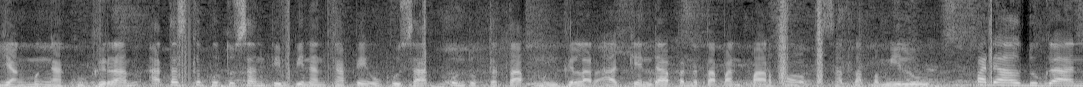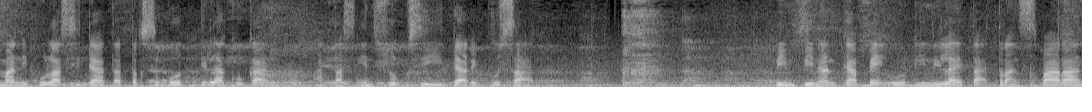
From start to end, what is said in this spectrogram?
yang mengaku geram atas keputusan pimpinan KPU Pusat untuk tetap menggelar agenda penetapan parpol peserta pemilu, padahal dugaan manipulasi data tersebut dilakukan atas instruksi dari pusat. Pimpinan KPU dinilai tak transparan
